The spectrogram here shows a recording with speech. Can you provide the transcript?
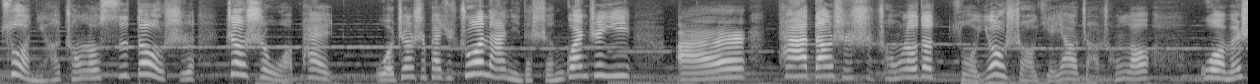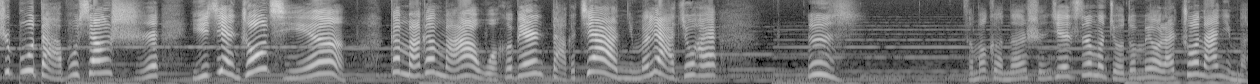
错，你和重楼私斗时，正是我派，我正是派去捉拿你的神官之一。而他当时是重楼的左右手，也要找重楼。我们是不打不相识，一见钟情。干嘛干嘛？我和别人打个架，你们俩就还……嗯，怎么可能？神界这么久都没有来捉拿你们，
